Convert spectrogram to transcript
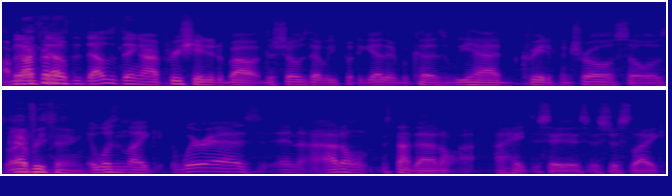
I'm But not that's- gonna that, was the, that was the thing I appreciated about the shows that we put together because we had creative control. So it was like everything. It wasn't like whereas, and I don't. It's not that I don't. I hate to say this. It's just like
